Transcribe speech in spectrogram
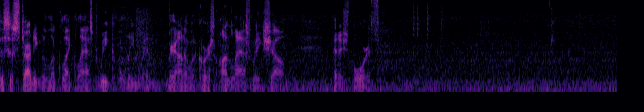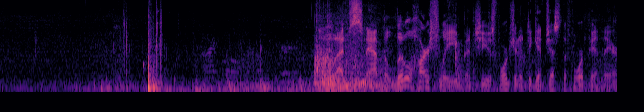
This is starting to look like last week, only when Brianna, of course, on last week's show, finished fourth. Oh, that snapped a little harshly, and she is fortunate to get just the four pin there.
